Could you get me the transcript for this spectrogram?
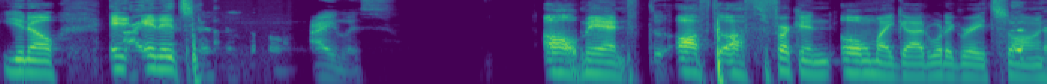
you know, and, and it's Eyeless. oh man, off the off the freaking oh my god, what a great song.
